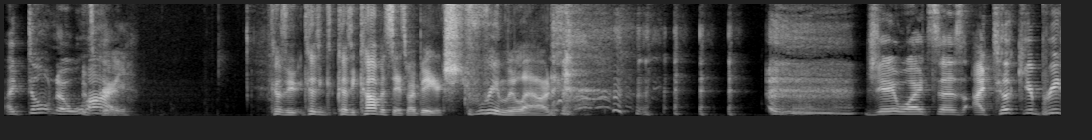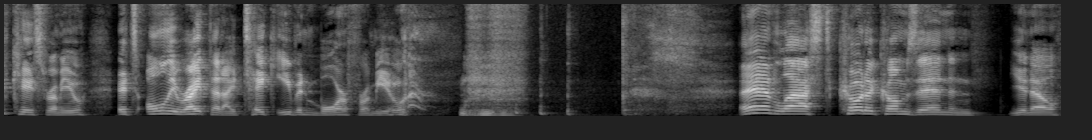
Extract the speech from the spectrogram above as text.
I don't know why. Because he, cause, cause he compensates by being extremely loud. Jay White says, I took your briefcase from you. It's only right that I take even more from you. and last, Kota comes in and, you know,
